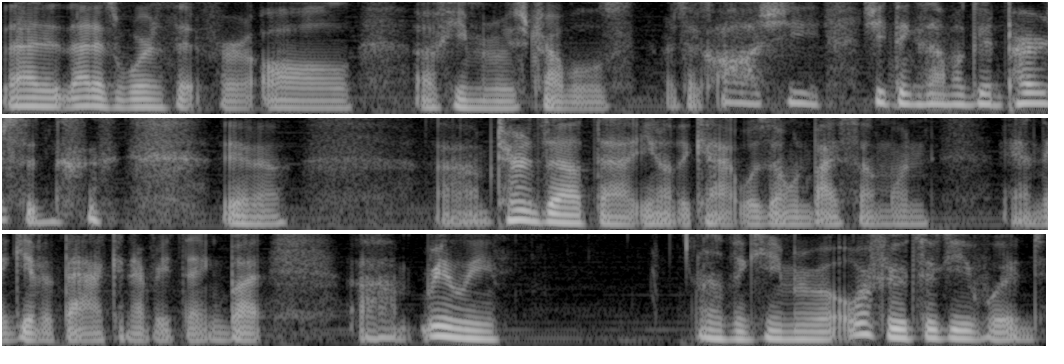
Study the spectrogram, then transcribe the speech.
that that is worth it for all of Himuro's troubles. It's like, oh, she she thinks I'm a good person, you know. Um, turns out that you know the cat was owned by someone, and they give it back and everything. But um, really, I don't think Himuro or Fuyutsuki would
